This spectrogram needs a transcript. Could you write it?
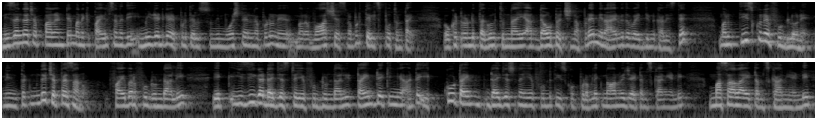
నిజంగా చెప్పాలంటే మనకి పైల్స్ అనేది ఇమీడియట్గా ఎప్పుడు తెలుస్తుంది? మోషన్ వెళ్ళినప్పుడు నేను మనం వాష్ చేసినప్పుడు తెలిసిపోతుంటాయి. ఒకటి రెండు తగులుతున్నాయి. ఆ డౌట్ వచ్చినప్పుడే మీరు ఆయుర్వేద వైద్యుని కలిస్తే మనం తీసుకునే ఫుడ్లోనే. నేను ఇంతకు ముందే చెప్పేశాను. ఫైబర్ ఫుడ్ ఉండాలి. ఈజీగా డైజెస్ట్ అయ్యే ఫుడ్ ఉండాలి. టైం టేకింగ్ అంటే ఎక్కువ టైం డైజెషన్ అయ్యే ఫుడ్ తీసుకోకపోవడం లైక్ నాన్ వెజ్ ఐటమ్స్ కానివ్వండి మసాలా ఐటమ్స్ కానివ్వండి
